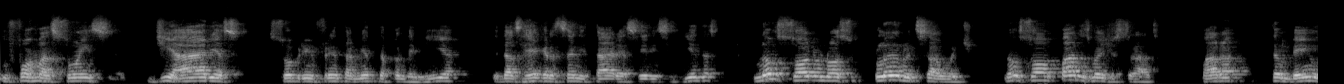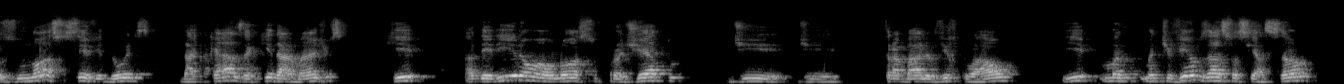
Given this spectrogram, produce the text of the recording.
informações diárias sobre o enfrentamento da pandemia e das regras sanitárias serem seguidas, não só no nosso plano de saúde, não só para os magistrados, para também os nossos servidores da casa aqui da Amágios, que aderiram ao nosso projeto de, de trabalho virtual e mantivemos a associação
